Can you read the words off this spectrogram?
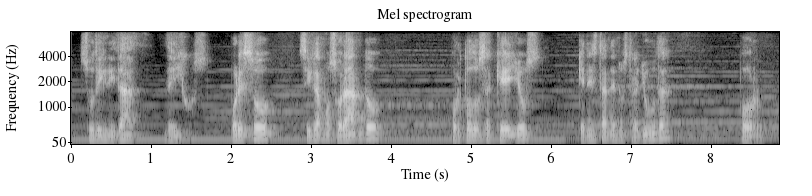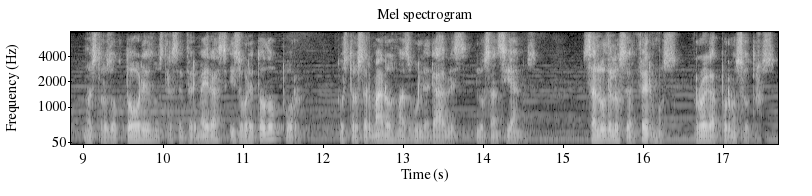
su dignidad de hijos. Por eso sigamos orando por todos aquellos que necesitan de nuestra ayuda, por nuestros doctores, nuestras enfermeras y sobre todo por nuestros hermanos más vulnerables, los ancianos. Salud de los enfermos, ruega por nosotros.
